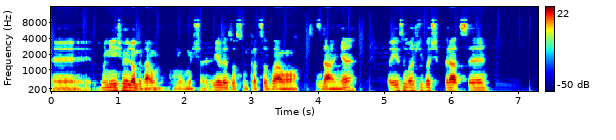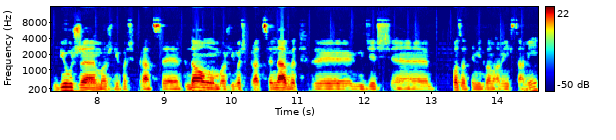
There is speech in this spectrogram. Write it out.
e, no mieliśmy lockdown, mówmy się, wiele z osób pracowało zdalnie, to jest możliwość pracy w biurze, możliwość pracy w domu, możliwość pracy nawet e, gdzieś poza tymi dwoma miejscami.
